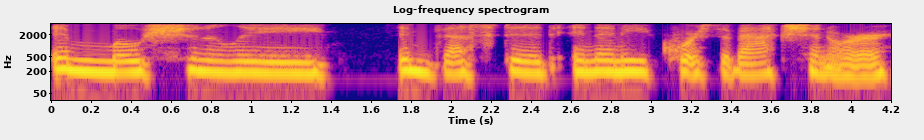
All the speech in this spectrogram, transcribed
emotionally invested in any course of action or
